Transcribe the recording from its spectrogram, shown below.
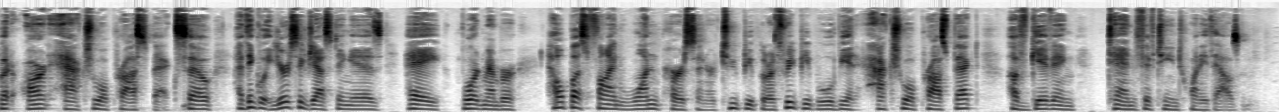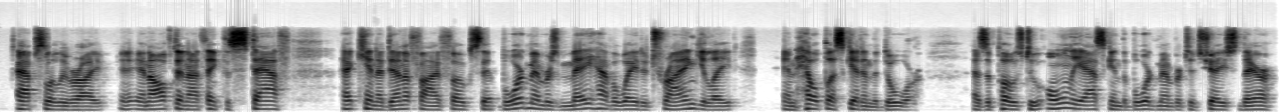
but aren't actual prospects. So I think what you're suggesting is, hey, board member, help us find one person or two people or three people who will be an actual prospect of giving 10, 15, 20,000. Absolutely right. And often I think the staff uh, can identify folks that board members may have a way to triangulate and help us get in the door as opposed to only asking the board member to chase their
